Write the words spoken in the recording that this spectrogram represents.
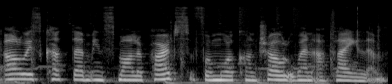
always cut them in smaller parts for more control when applying them.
